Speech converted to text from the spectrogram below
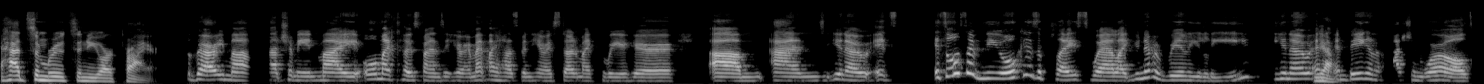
yeah. had some roots in New York prior. Very much. I mean, my all my close friends are here. I met my husband here. I started my career here. Um, and you know, it's it's also New York is a place where like you never really leave, you know, and, yeah. and being in the fashion world,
